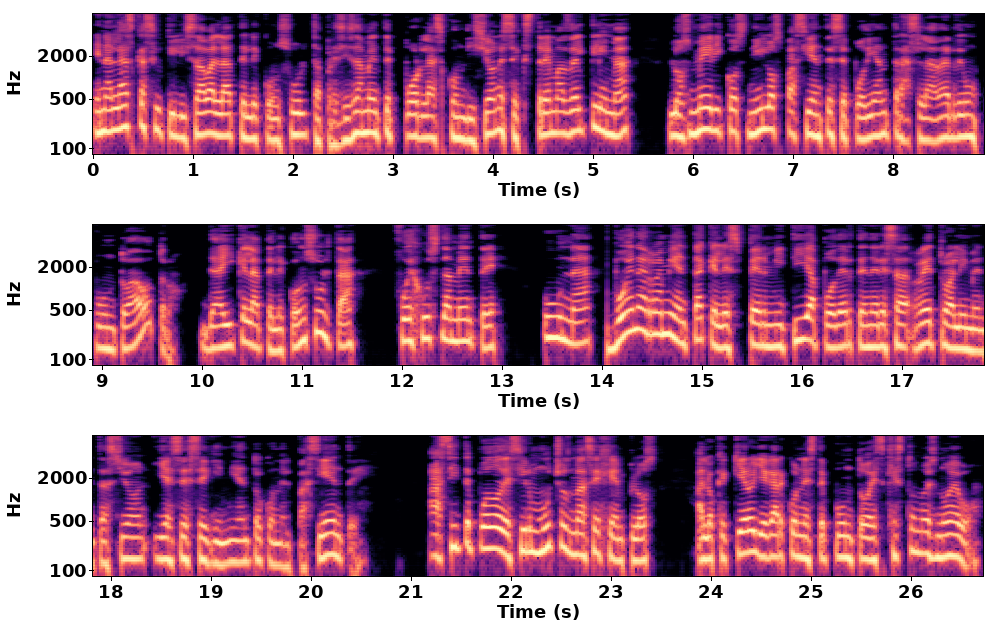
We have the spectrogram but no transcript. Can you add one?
en Alaska se utilizaba la teleconsulta precisamente por las condiciones extremas del clima, los médicos ni los pacientes se podían trasladar de un punto a otro. De ahí que la teleconsulta fue justamente una buena herramienta que les permitía poder tener esa retroalimentación y ese seguimiento con el paciente. Así te puedo decir muchos más ejemplos. A lo que quiero llegar con este punto es que esto no es nuevo.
